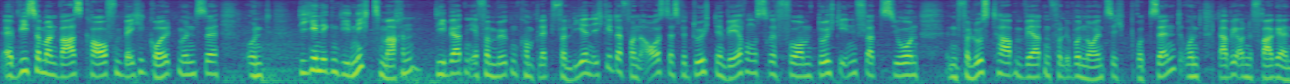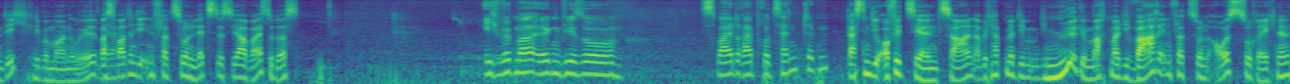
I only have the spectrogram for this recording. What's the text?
äh, wie soll man was kaufen, welche Goldmünze. Und diejenigen, die nichts machen, die werden ihr Vermögen komplett verlieren. Ich gehe davon aus, dass wir durch eine Währungsreform, durch die Inflation einen Verlust haben werden von über 90 Prozent. Und da habe ich auch eine Frage an dich, lieber Manuel. Was ja. war denn die Inflation letztes Jahr? Weißt du das? Ich würde mal irgendwie so 2, 3 Prozent tippen. Das sind die offiziellen Zahlen, aber ich habe mir die, die, Mühe gemacht, mal die wahre Inflation auszurechnen.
